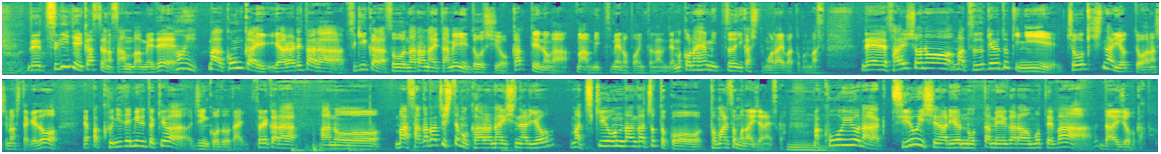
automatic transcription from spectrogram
で、次に生かすのが3番目で、はい、まあ、今回やられたら、次からそうならないためにどうしようかっていうのが、まあ、3つ目のポイントなんで、まあ、この辺3つ生かしてもらえばと思います。で最初の、まあ、続けるときに、長期シナリオってお話しましたけど、やっぱ国で見るときは人口動態、それから、あのまあ、逆立ちしても変わらないシナリオ、まあ、地球温暖化ちょっとこう止まりそうもないじゃないですか、まあ、こういうような強いシナリオに乗った銘柄を持てば大丈夫かと。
